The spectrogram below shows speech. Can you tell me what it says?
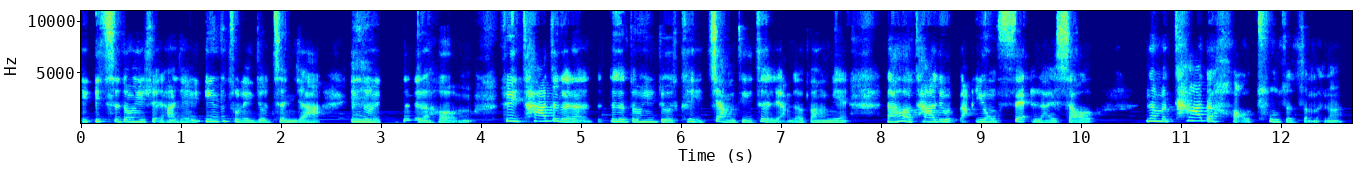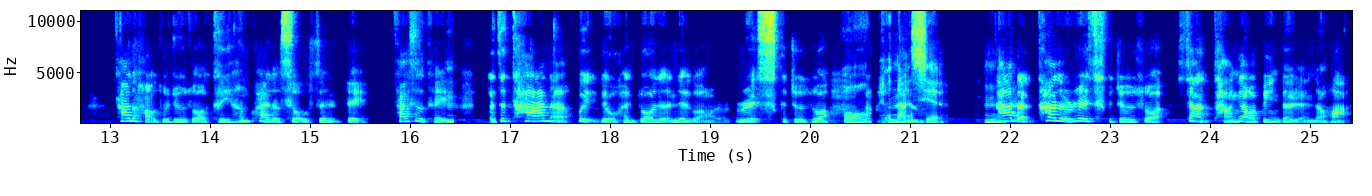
一一吃东西血糖进去，因素力就增加，因素力的那个荷尔蒙，所以它这个呢这个东西就可以降低这两个方面，然后它就把用 fat 来烧。那么它的好处是什么呢？它的好处就是说可以很快的瘦身，对，它是可以，可是它呢会有很多的那种 risk，就是说哦，有哪些？它的它的 risk 就是说，像糖尿病的人的话，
